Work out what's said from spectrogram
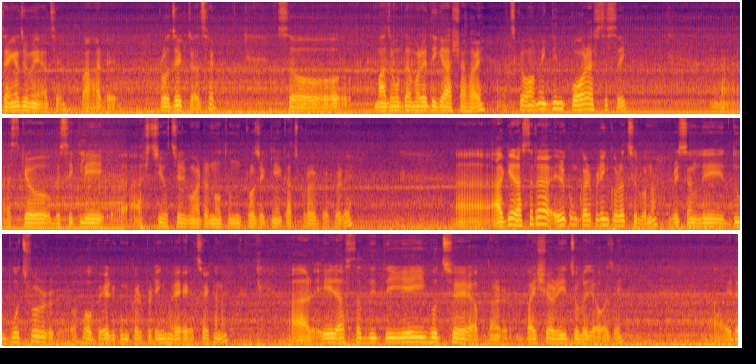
জায়গা জমি আছে, পাহাড়ে প্রজেক্ট আছে সো মাঝে মধ্যে আমার এদিকে আসা হয়। আজকে অনেক দিন পর আসতেছি। আজকেও বেসিকলি আসছি হচ্ছে এরকম একটা নতুন প্রজেক্ট নিয়ে কাজ করার ব্যাপারে। আগে রাস্তাটা এরকম কার্পেটিং করা ছিল না। রিসেন্টলি দু বছর হবে এরকম কার্পেটিং হয়ে গেছে এখানে। আর এই রাস্তা দিয়েই হচ্ছে আপনার বাইশারি চলে যাওয়া যায়। এটা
